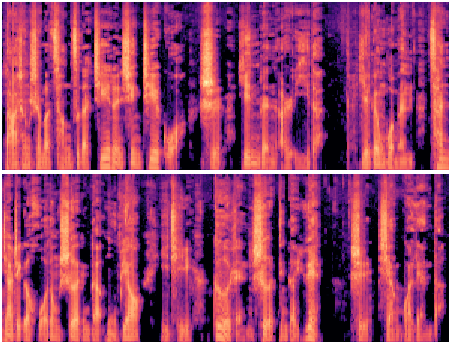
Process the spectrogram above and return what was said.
达成什么层次的阶段性结果是因人而异的。也跟我们参加这个活动设定的目标以及个人设定的愿是相关联的。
